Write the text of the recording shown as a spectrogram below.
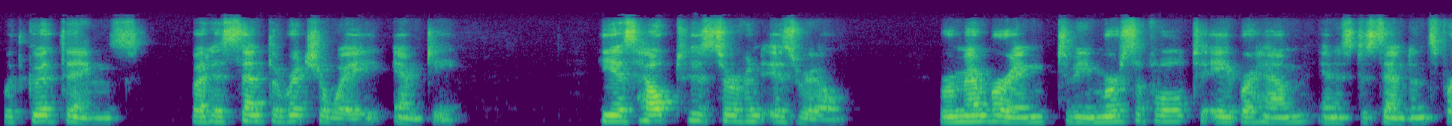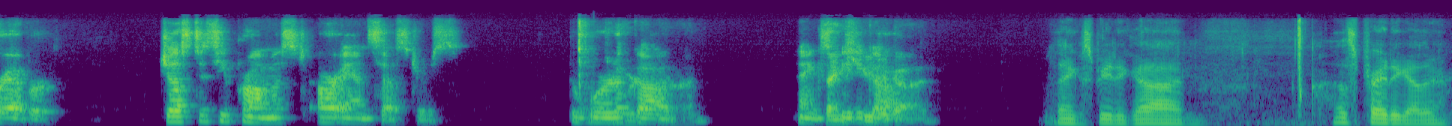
with good things, but has sent the rich away empty. He has helped his servant Israel, remembering to be merciful to Abraham and his descendants forever, just as he promised our ancestors. The word of God. Thanks, Thanks be to God. Thanks be to God. Let's pray together.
